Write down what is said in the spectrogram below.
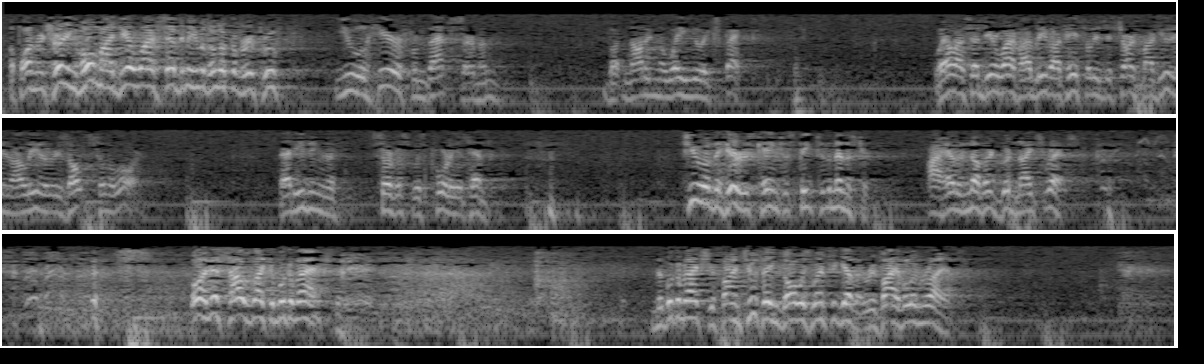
Upon returning home, my dear wife said to me with a look of reproof, You will hear from that sermon, but not in the way you expect. Well, I said, Dear wife, I believe I faithfully discharged my duty and I'll leave the results to the Lord. That evening the service was poorly attended. Few of the hearers came to speak to the minister. I had another good night's rest. Boy, this sounds like the book of Acts. In the book of Acts, you find two things always went together revival and riot.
